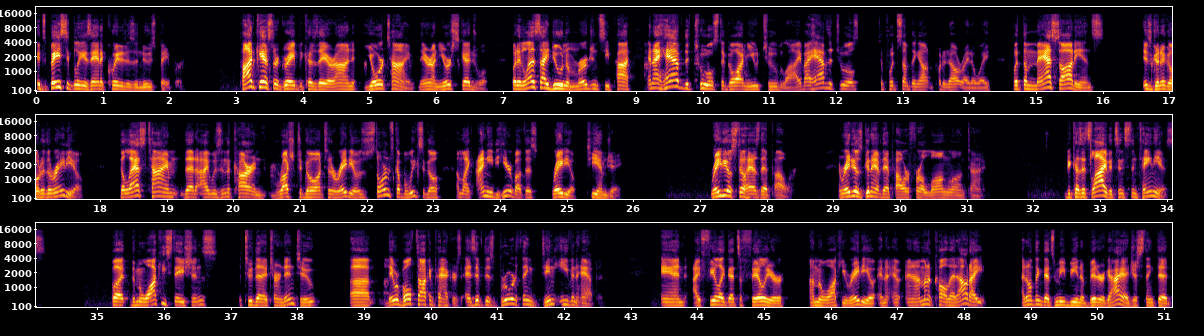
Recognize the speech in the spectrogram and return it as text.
It's basically as antiquated as a newspaper. Podcasts are great because they are on your time, they're on your schedule. But unless I do an emergency pod, and I have the tools to go on YouTube live, I have the tools to put something out and put it out right away. But the mass audience is going to go to the radio the last time that I was in the car and rushed to go onto the radio was storms a couple weeks ago. I'm like, I need to hear about this radio, TMJ. Radio still has that power. And radio is going to have that power for a long, long time because it's live, it's instantaneous. But the Milwaukee stations, the two that I turned into, uh, they were both talking Packers as if this Brewer thing didn't even happen. And I feel like that's a failure on Milwaukee radio, and and I'm going to call that out. I I don't think that's me being a bitter guy. I just think that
